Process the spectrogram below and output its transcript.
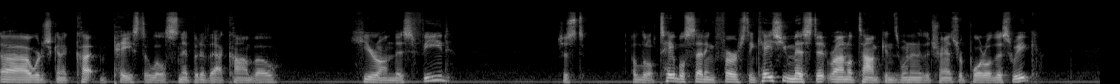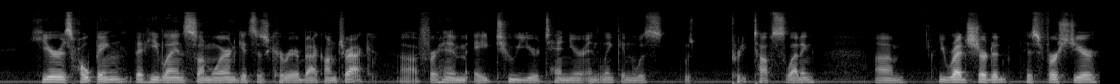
uh, we're just going to cut and paste a little snippet of that combo here on this feed. Just a little table setting first. In case you missed it, Ronald Thompkins went into the transfer portal this week. Here is hoping that he lands somewhere and gets his career back on track. Uh, for him, a two-year tenure in Lincoln was was pretty tough sledding. Um, he redshirted his first year,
